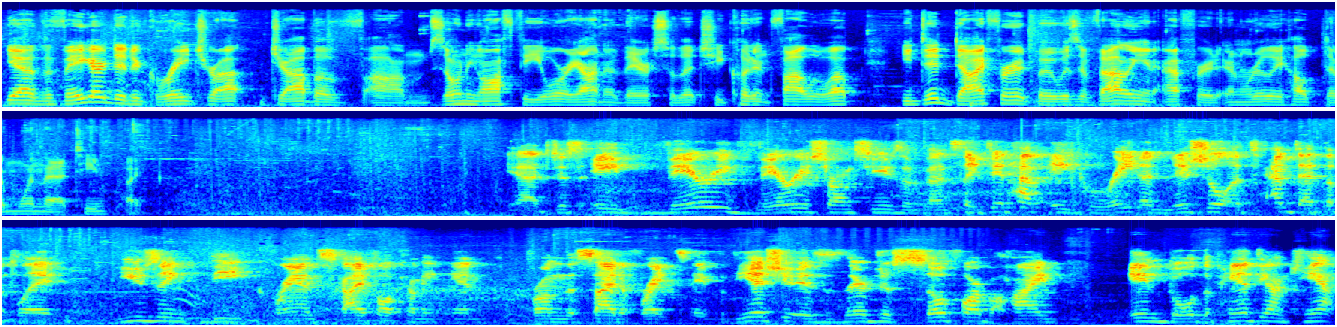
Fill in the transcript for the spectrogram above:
Yeah, the Veigar did a great job of um, zoning off the Orianna there so that she couldn't follow up. He did die for it, but it was a valiant effort and really helped them win that team fight. Yeah, just a very, very strong series of events. They did have a great initial attempt at the play using the Grand Skyfall coming in from the side of Wright State. But the issue is, is they're just so far behind in gold. The Pantheon can't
